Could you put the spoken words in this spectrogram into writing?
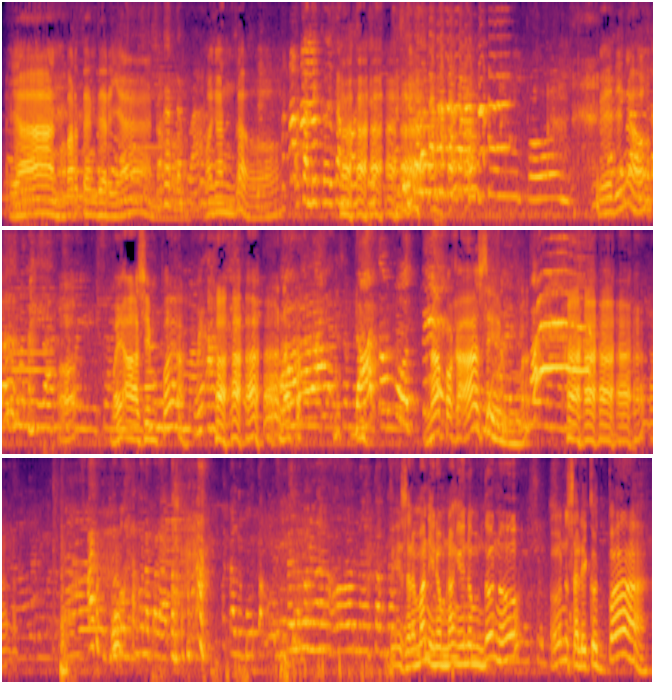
Yan, bartender yan. Maganda ba? Maganda, oh. Katabi ko isang hostess. Kasi wala na tagaan yung phone. Pwede na, oh. oh. May asim pa. May Ah, Dato puti. Napaka-asim. Ay, bubuksan ko na pala ito. Nakalimutan ko. Yung dalawa na, oh, natanggap. Yung isa naman, inom ng inom doon, oh. Oh, nasa likod pa.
